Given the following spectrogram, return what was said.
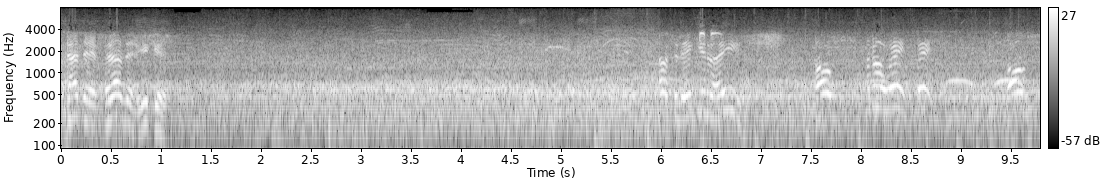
Espérate, espérate, Quique. Oh no! wait, wait. Oh.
